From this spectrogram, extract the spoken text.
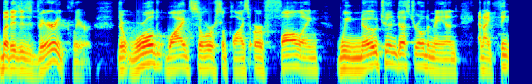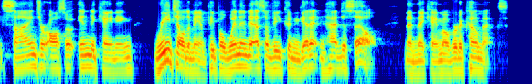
But it is very clear that worldwide silver supplies are falling. We know to industrial demand. And I think signs are also indicating retail demand. People went into SLV, couldn't get it, and had to sell. Then they came over to COMEX.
